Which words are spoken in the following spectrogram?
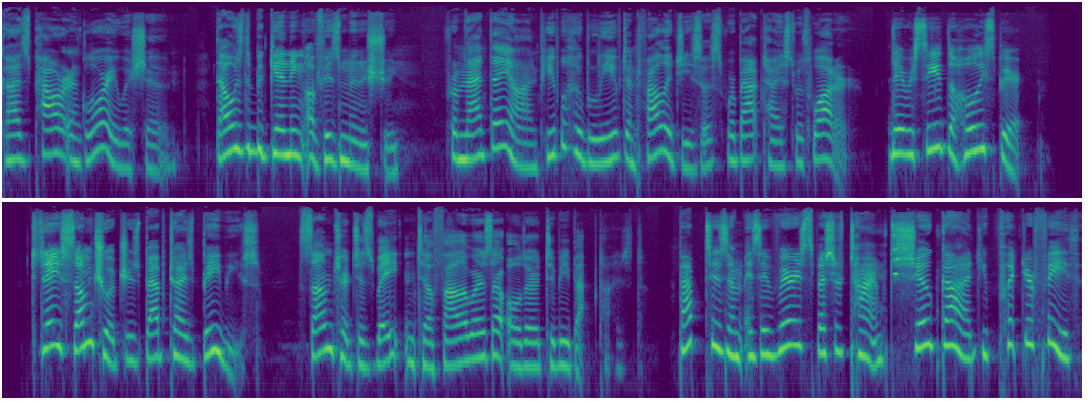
God's power and glory was shown. That was the beginning of his ministry. From that day on, people who believed and followed Jesus were baptized with water. They received the Holy Spirit. Today, some churches baptize babies. Some churches wait until followers are older to be baptized. Baptism is a very special time to show God you put your faith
